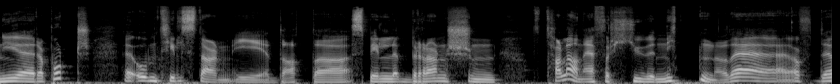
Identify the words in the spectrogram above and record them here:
nye rapport eh, om tilstanden i dataspillbransjen. Tallene er for 2019, og det, det,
